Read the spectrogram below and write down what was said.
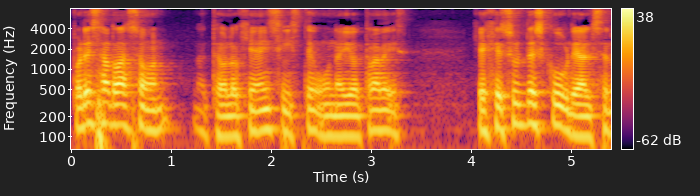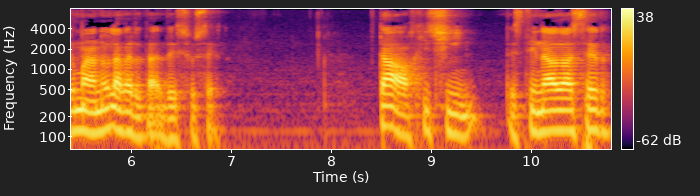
Por esa razón, la teología insiste una y otra vez que Jesús descubre al ser humano la verdad de su ser. Tao Hichin, destinado a ser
